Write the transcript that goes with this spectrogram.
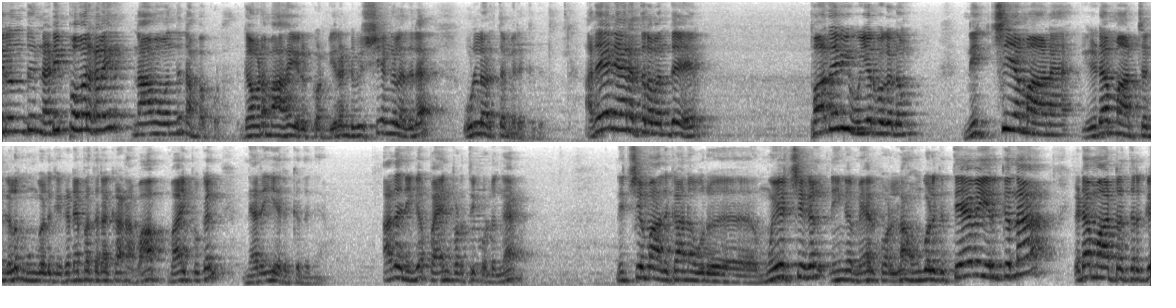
இருந்து நடிப்பவர்களை நாம் வந்து நம்பக்கூடாது. கவனமாக இருக்கணும். இரண்டு விஷயங்கள் அதில் உள்ளர்த்தம் இருக்குது. அதே நேரத்தில் வந்து பதவி உயர்வுகளும் நிச்சயமான இடமாற்றங்களும் உங்களுக்கு கிடைப்பதற்கான வா வாய்ப்புகள் நிறைய இருக்குதுங்க. அதை நீங்கள் பயன்படுத்தி கொள்ளுங்க. நிச்சயமாக அதுக்கான ஒரு முயற்சிகள் நீங்கள் மேற்கொள்ளலாம். உங்களுக்கு தேவை இருக்குன்னா இடமாற்றத்திற்கு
